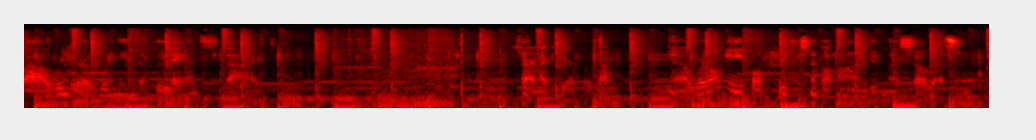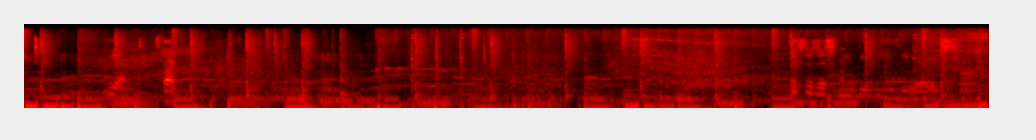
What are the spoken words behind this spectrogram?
Wow, we are winning the landslide. Sorry, my computer froze up. Yeah, we're only 8% behind in Minnesota. So yeah, start. This is just going to be an easy race.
